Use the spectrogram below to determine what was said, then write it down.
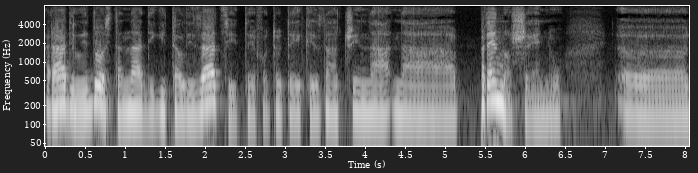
radili dosta na digitalizaciji te fototeke, znači na, na prenošenju e,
